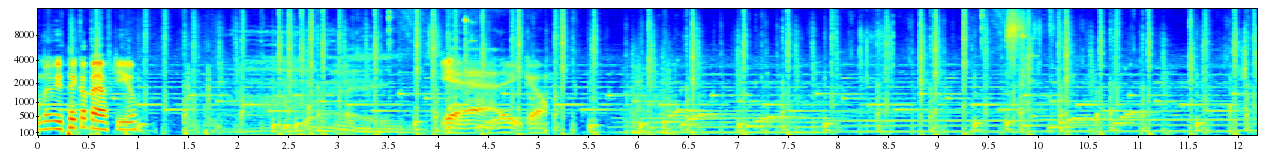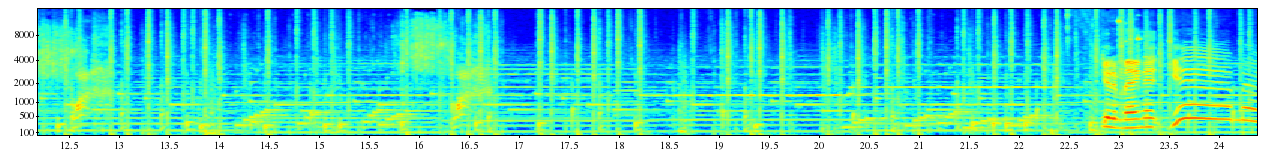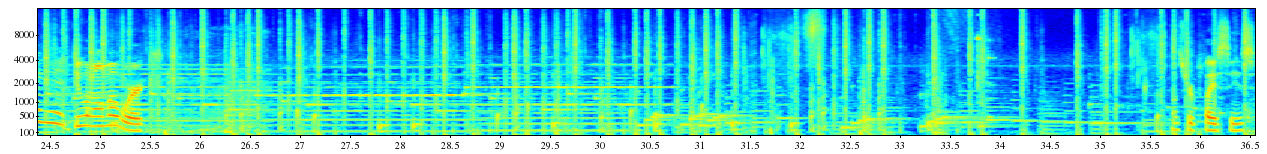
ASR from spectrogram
Don't make me pick up after you. Yeah, there you go. Get it, Magnet? Yeah, Magnet! Doing all my work. Let's replace these.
